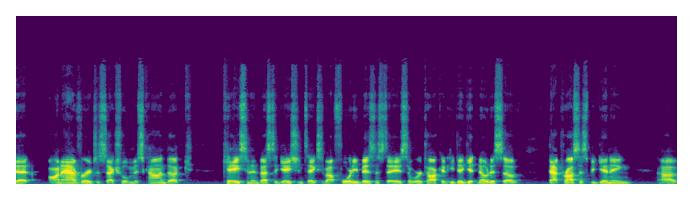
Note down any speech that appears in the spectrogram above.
that on average, a sexual misconduct case and investigation takes about 40 business days. So we're talking, he did get notice of that process beginning uh,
